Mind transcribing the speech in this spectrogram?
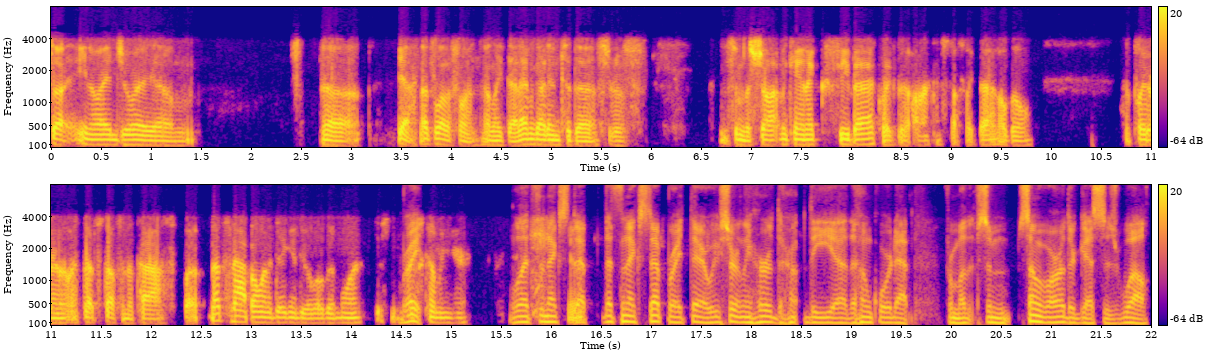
So you know, I enjoy um, uh, yeah, that's a lot of fun. I like that. I haven't got into the sort of some of the shot mechanic feedback, like the arc and stuff like that. Although I played around with that stuff in the past, but that's an app I want to dig into a little bit more this, right. this coming year. Well, that's the next yeah. step. That's the next step right there. We've certainly heard the the uh, the home court app from other, some some of our other guests as well.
